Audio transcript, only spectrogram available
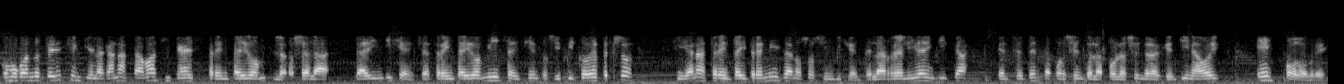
como cuando te dicen que la canasta básica es 32, o sea, la, la de indigencia, 32.600 y pico de pesos. Si ganas 33.000 ya no sos indigente. La realidad indica que el 70% de la población de la Argentina hoy es pobre.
